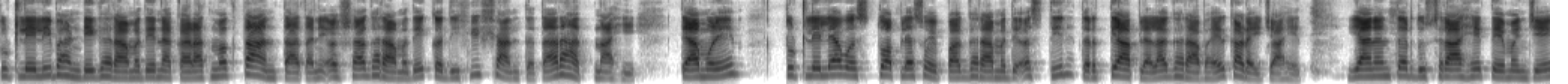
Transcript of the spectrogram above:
तुटलेली भांडी घरामध्ये नकारात्मकता आणतात आणि अशा घरामध्ये कधीही शांतता राहत नाही. त्यामुळे तुटलेल्या वस्तू आपल्या स्वयंपाकघरामध्ये असतील तर त्या आपल्याला घराबाहेर काढायच्या आहेत. यानंतर दुसरं आहे ते म्हणजे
